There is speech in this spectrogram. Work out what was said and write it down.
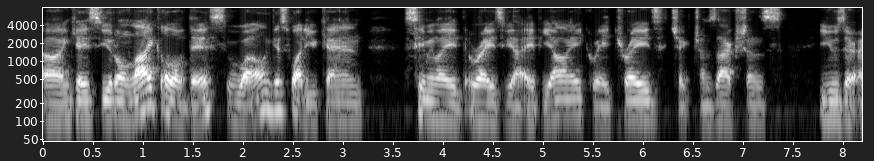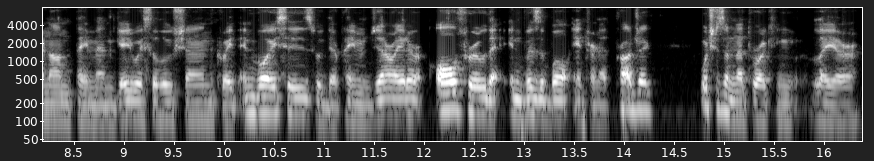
Uh, in case you don't like all of this, well, guess what? You can simulate rates via API, create trades, check transactions, use their non-payment gateway solution, create invoices with their payment generator, all through the Invisible Internet Project, which is a networking layer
